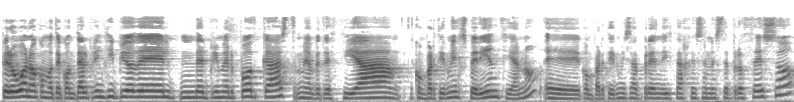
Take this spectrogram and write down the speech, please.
Pero bueno, como te conté al principio del, del primer podcast, me apetecía compartir mi experiencia, ¿no? Eh, compartir mis aprendizajes en este proceso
